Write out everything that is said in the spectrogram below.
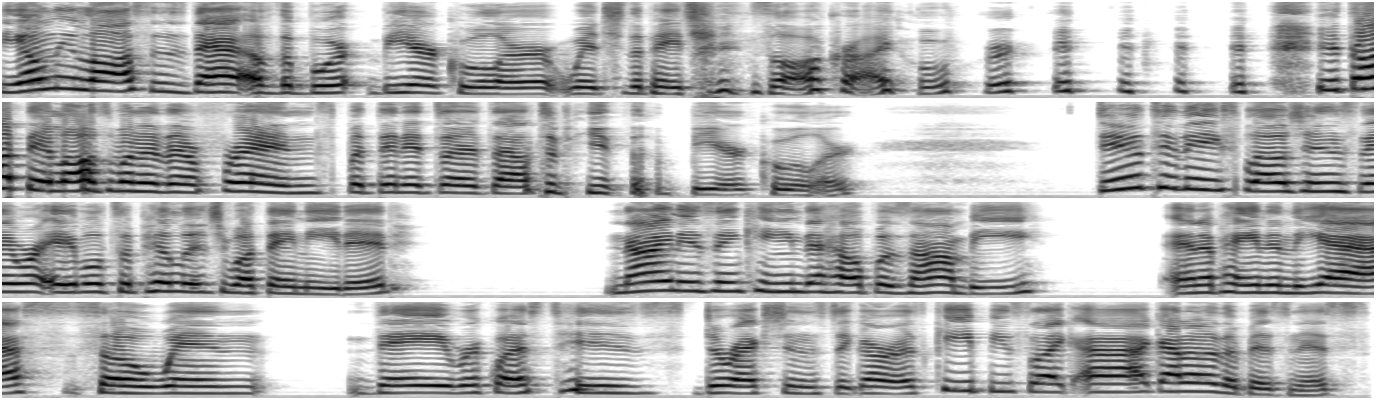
The only loss is that of the beer cooler, which the patrons all cry over. you thought they lost one of their friends, but then it turns out to be the beer cooler. Due to the explosions, they were able to pillage what they needed. Nine isn't keen to help a zombie and a pain in the ass, so when they request his directions to Gaara's keep, he's like, uh, I got other business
